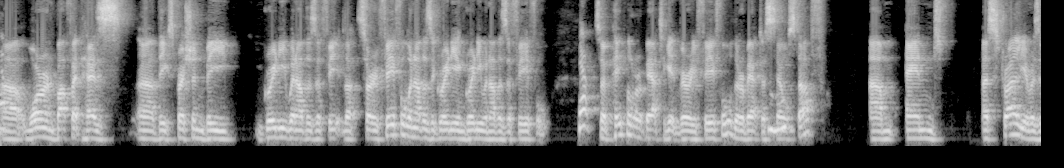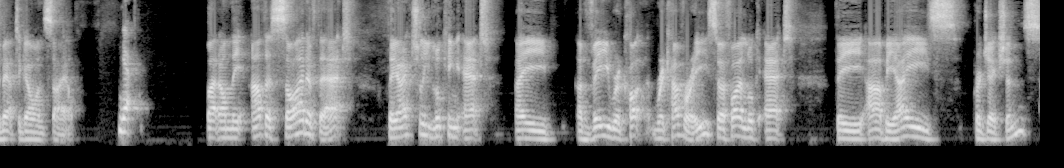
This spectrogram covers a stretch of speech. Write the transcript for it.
uh, Warren Buffett has uh, the expression "be greedy when others are fe- sorry fearful when others are greedy and greedy when others are fearful." Yep. So people are about to get very fearful. They're about to sell stuff, um, and Australia is about to go on sale. Yep. But on the other side of that, they're actually looking at a a V reco- recovery. So if I look at the RBA's projections,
